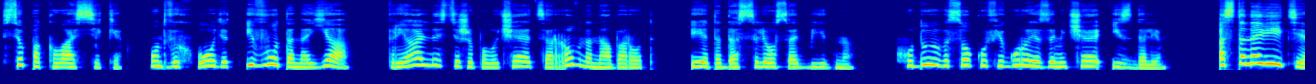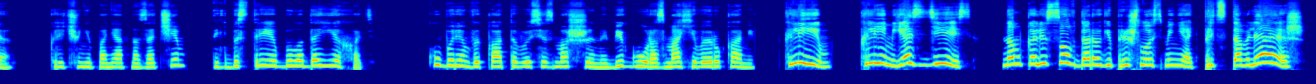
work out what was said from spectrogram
Все по классике. Он выходит, и вот она, я. В реальности же получается ровно наоборот. И это до слез обидно. Худую высокую фигуру я замечаю издали. «Остановите!» Кричу непонятно зачем, ведь быстрее было доехать. Кубарем выкатываюсь из машины, бегу, размахивая руками. «Клим! «Клим, я здесь! Нам колесо в дороге пришлось менять, представляешь?»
